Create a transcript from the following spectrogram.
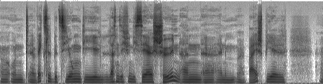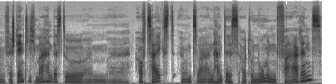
äh, und äh, Wechselbeziehungen, die lassen sich, finde ich, sehr schön an äh, einem Beispiel verständlich machen, dass du ähm, aufzeigst, und zwar anhand des autonomen Fahrens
